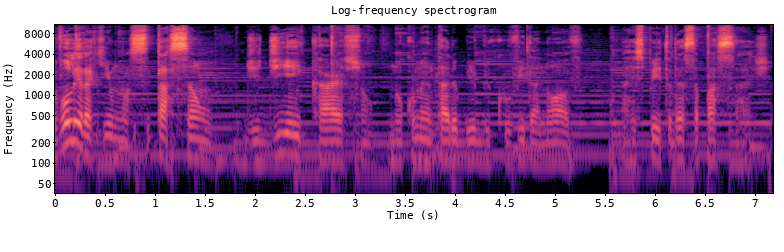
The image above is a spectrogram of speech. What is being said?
Eu vou ler aqui uma citação de D.A. Carson no comentário bíblico Vida Nova a respeito dessa passagem.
